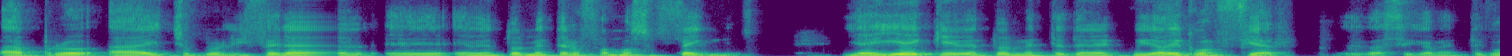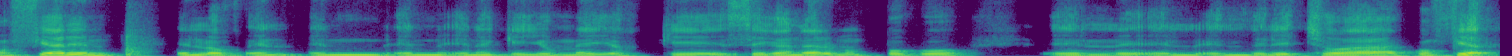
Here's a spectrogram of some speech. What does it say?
ha, ha hecho proliferar eh, eventualmente los famosos fake news. Y ahí hay que eventualmente tener cuidado y confiar, básicamente. Confiar en, en, los, en, en, aquellos medios que se ganaron un poco el, el, el derecho a confiar.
